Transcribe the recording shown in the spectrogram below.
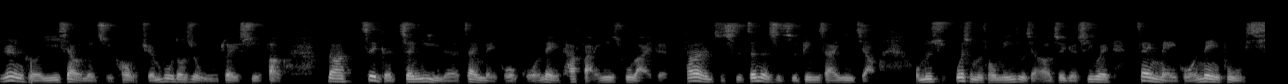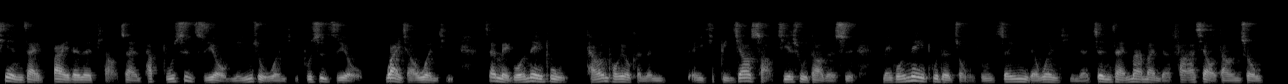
任何一项的指控全部都是无罪释放。那这个争议呢，在美国国内它反映出来的，当然只是真的只是冰山一角。我们为什么从民主讲到这个？是因为在美国内部，现在拜登的挑战，它不是只有民主问题，不是只有外交问题。在美国内部，台湾朋友可能以及比较少接触到的是，美国内部的种族争议的问题呢，正在慢慢的发酵当中，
